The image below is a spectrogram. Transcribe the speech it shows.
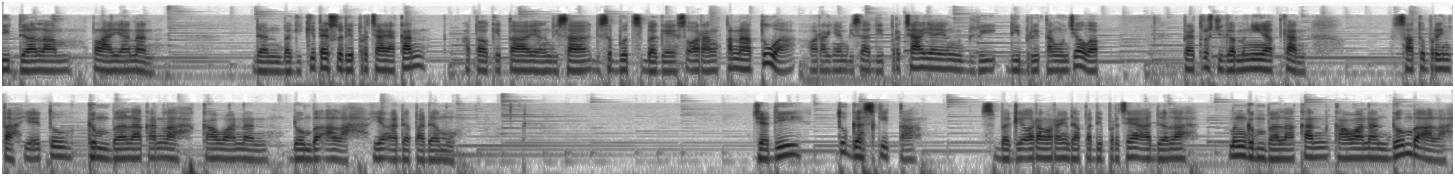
di dalam pelayanan. Dan bagi kita yang sudah dipercayakan atau kita yang bisa disebut sebagai seorang penatua, orang yang bisa dipercaya yang diberi, diberi tanggung jawab, Petrus juga mengingatkan satu perintah yaitu gembalakanlah kawanan domba Allah yang ada padamu. Jadi, tugas kita sebagai orang-orang yang dapat dipercaya adalah menggembalakan kawanan domba Allah.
